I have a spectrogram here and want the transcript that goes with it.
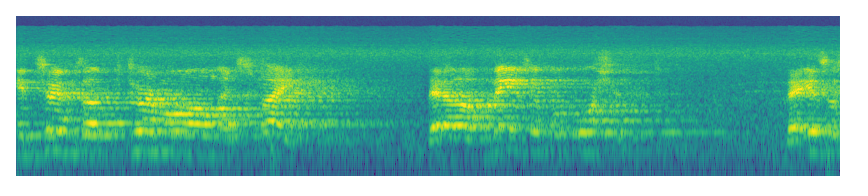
in terms of turmoil and strife that are of major proportions. There is a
